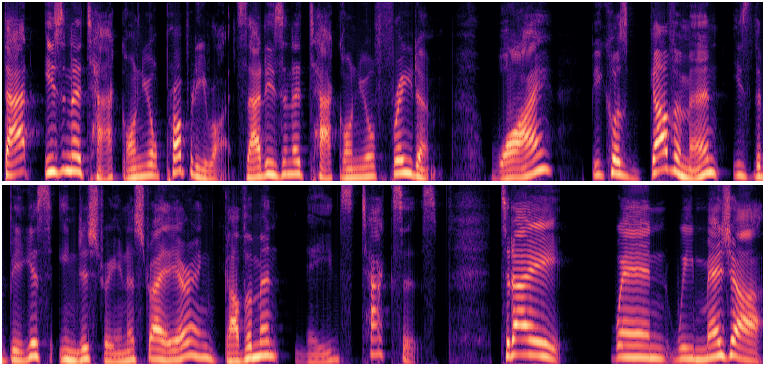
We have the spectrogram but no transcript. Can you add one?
That is an attack on your property rights. That is an attack on your freedom. Why? Because government is the biggest industry in Australia and government needs taxes. Today, when we measure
